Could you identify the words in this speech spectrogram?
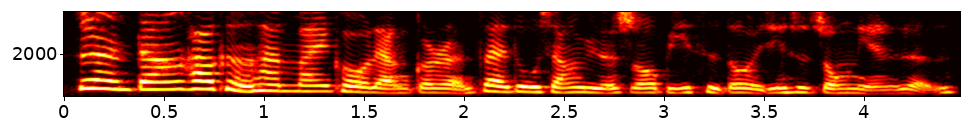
虽然当哈肯和 Michael 两个人再度相遇的时候，彼此都已经是中年人，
